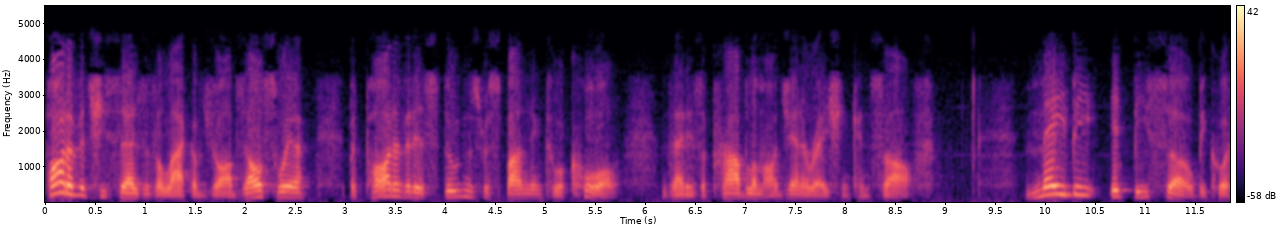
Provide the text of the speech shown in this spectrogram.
Part of it, she says, is a lack of jobs elsewhere, but part of it is students responding to a call that is a problem our generation can solve. Maybe it be so because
